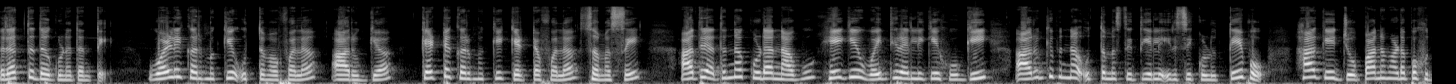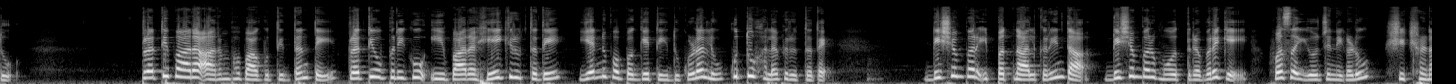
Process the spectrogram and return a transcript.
ರಕ್ತದ ಗುಣದಂತೆ. ಒಳ್ಳೆ ಕರ್ಮಕ್ಕೆ ಉತ್ತಮ ಫಲ, ಆರೋಗ್ಯ. ಕೆಟ್ಟ ಕರ್ಮಕ್ಕೆ ಕೆಟ್ಟ ಫಲ, ಸಮಸ್ಯೆ. ಆದರೆ ಅದನ್ನು ಕೂಡ ನಾವು ಹೇಗೆ ವೈದ್ಯರಲ್ಲಿಗೆ ಹೋಗಿ ಆರೋಗ್ಯವನ್ನು ಉತ್ತಮ ಸ್ಥಿತಿಯಲ್ಲಿ ಇರಿಸಿಕೊಳ್ಳುತ್ತೇವೋ ಹಾಗೆ ಜೋಪಾನ ಮಾಡಬಹುದು. ಪ್ರತಿ ವಾರ ಆರಂಭವಾಗುತ್ತಿದ್ದಂತೆ ಪ್ರತಿಯೊಬ್ಬರಿಗೂ ಈ ವಾರ ಹೇಗಿರುತ್ತದೆ ಎನ್ನುವ ಬಗ್ಗೆ ತಿಳಿದುಕೊಳ್ಳಲು ಕುತೂಹಲವಿರುತ್ತದೆ. ಡಿಸೆಂಬರ್ ಇಪ್ಪತ್ನಾಲ್ಕರಿಂದ ಡಿಸೆಂಬರ್ ಮೂವತ್ತರವರೆಗೆ ಹೊಸ ಯೋಜನೆಗಳು, ಶಿಕ್ಷಣ,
